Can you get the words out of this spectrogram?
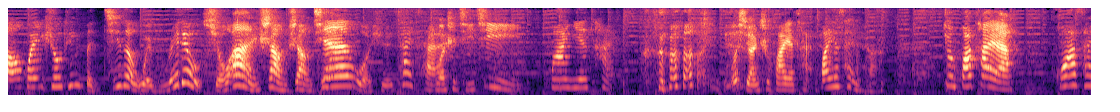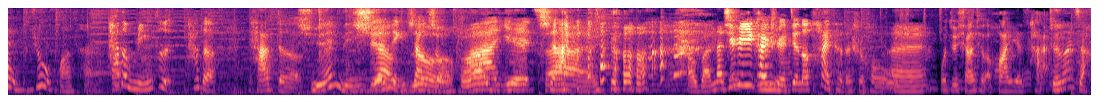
好，欢迎收听本期的 Wave Radio 求爱上上签，我是菜菜，我是琪琪，花椰菜，我喜欢吃花椰菜，花椰菜是啥？就是花菜呀、花菜不就是花菜？它的名字，它的它的学名学名叫做花椰菜。好吧，那 其实一开始嗯。见到菜菜的时候，哎，我就想起了花椰菜，真的假？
